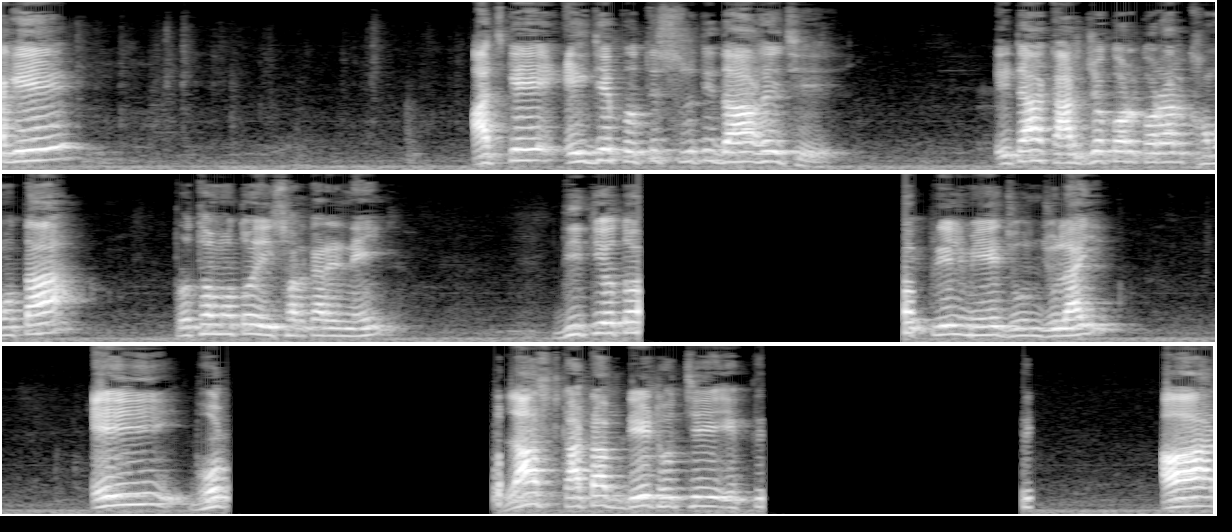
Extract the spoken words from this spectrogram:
আগে আজকে এই যে প্রতিশ্রুতি দেওয়া হয়েছে, এটা কার্যকর করার ক্ষমতা প্রথমত এই সরকারের নেই। দ্বিতীয়ত, এপ্রিল, মে, জুন, জুলাই এই vote last cut off date হচ্ছে আর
